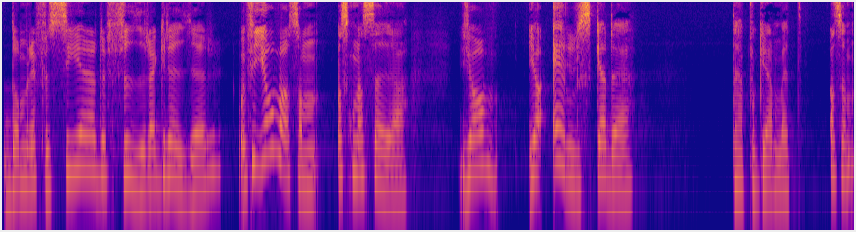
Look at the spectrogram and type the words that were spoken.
de refuserade fyra grejer. För jag var som, vad ska man säga, jag, jag älskade det här programmet. Alltså,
